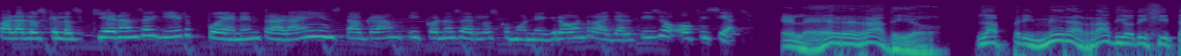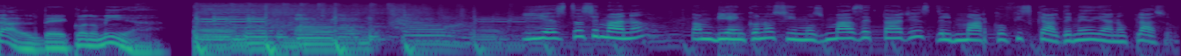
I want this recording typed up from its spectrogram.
Para los que los quieran seguir, pueden entrar a Instagram y conocerlos como Negrón Raya al Piso Oficial. LR Radio, la primera radio digital de economía. Y esta semana también conocimos más detalles del marco fiscal de mediano plazo,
